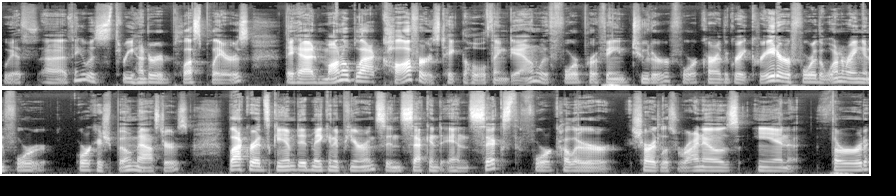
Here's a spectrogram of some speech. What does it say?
with uh, I think it was 300 plus players. They had mono black coffers take the whole thing down with four profane tutor, four Karn the Great Creator, four the One Ring, and four Orcish Bowmasters. Black Red Scam did make an appearance in second and sixth. Four color Shardless Rhinos in third,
